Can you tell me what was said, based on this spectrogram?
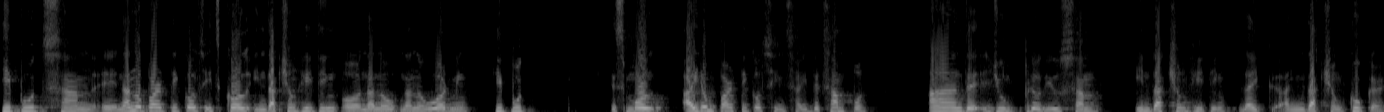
He put some uh, nanoparticles, it's called induction heating or nano, nano warming. He put small iron particles inside the sample and uh, you produce some induction heating like an induction cooker.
